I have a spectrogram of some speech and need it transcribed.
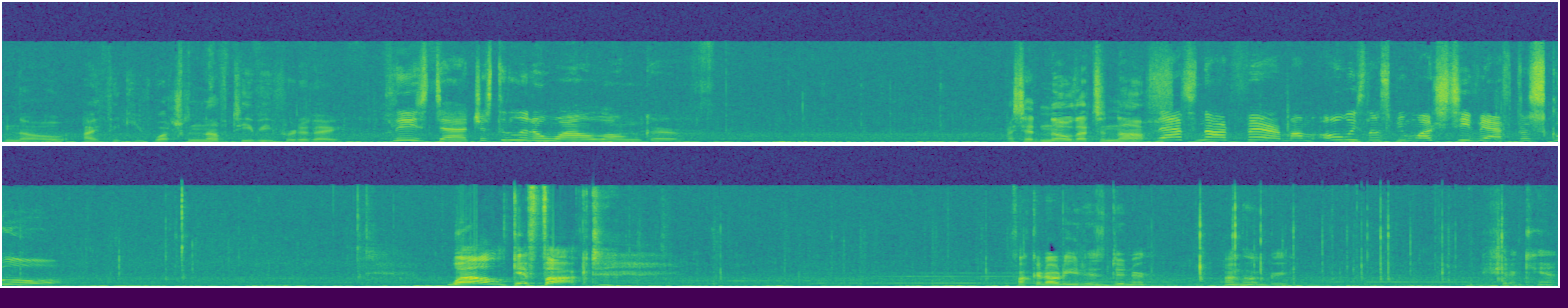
No, I think you've watched enough TV for today. Please, Dad, just a little while longer. I said no, that's enough. That's not fair. Mom always lets me watch TV after school. Well, get fucked. Fuck it, I'll eat his dinner. I'm hungry. Shit, I can't.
